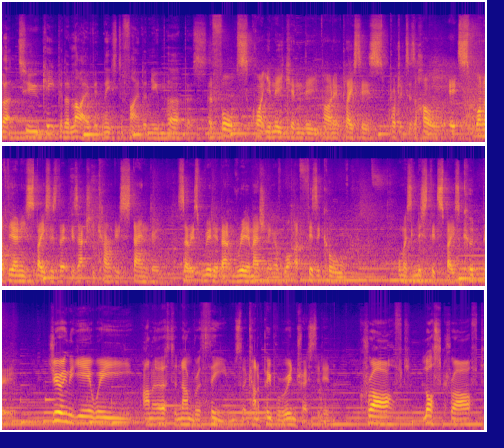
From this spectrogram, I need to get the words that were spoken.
but to keep it alive, it needs to find a new purpose. The fort's quite unique in the Pioneering Places project as a whole. It's one of the only spaces that is actually currently standing, so it's really about reimagining of what a physical, almost listed space could be. During the year, we unearthed a number of themes that kind of people were interested in craft, lost craft,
